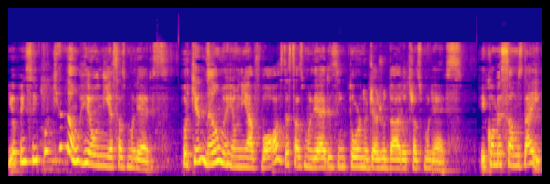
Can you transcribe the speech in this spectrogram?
E eu pensei, por que não reunir essas mulheres? Por que não eu reunir a voz dessas mulheres em torno de ajudar outras mulheres? E começamos daí.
